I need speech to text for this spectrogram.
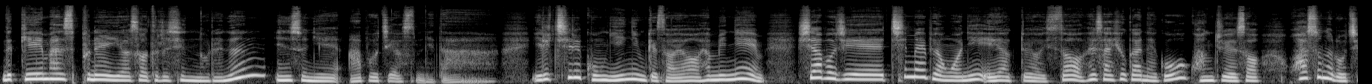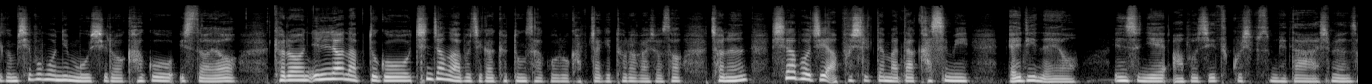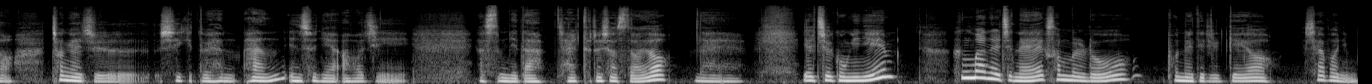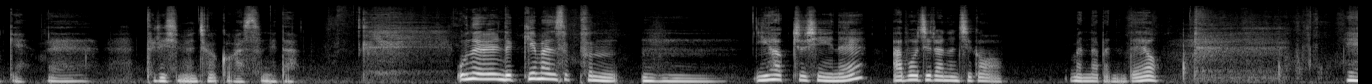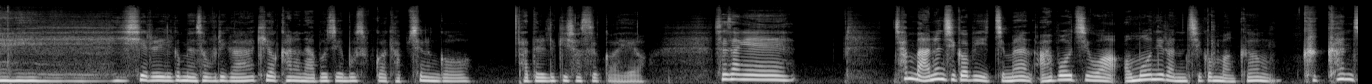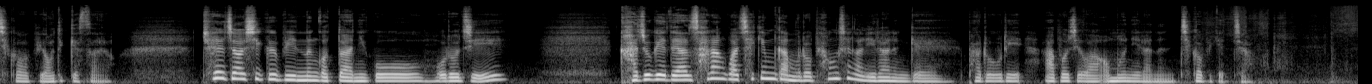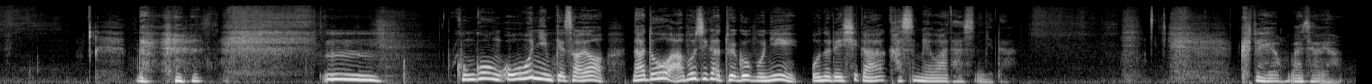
느낌 한 스푼에 이어서 들으신 노래는 인순이의 아버지였습니다. 1702님께서요, 현미님, 시아버지의 치매 병원이 예약되어 있어 회사 휴가 내고 광주에서 화순으로 지금 시부모님 모시러 가고 있어요. 결혼 1년 앞두고 친정아버지가 교통사고로 갑자기 돌아가셔서 저는 시아버지 아프실 때마다 가슴이 애리네요. 인순이의 아버지 듣고 싶습니다 하시면서 청해 주시기도 한, 한 인순이의 아버지였습니다. 잘 들으셨어요? 네. 1702님, 흑마늘 진액 선물로 보내드릴게요. 샤버님께. 네. 들으시면 좋을 것 같습니다. 오늘 느낌 한 스푼, 음, 이학주 시인의 아버지라는 직업 만나봤는데요. 예, 이 시를 읽으면서 우리가 기억하는 아버지의 모습과 겹치는 거 다들 느끼셨을 거예요. 세상에 참 많은 직업이 있지만 아버지와 어머니라는 직업만큼 극한 직업이 어디 있겠어요. 최저 시급이 있는 것도 아니고 오로지 가족에 대한 사랑과 책임감으로 평생을 일하는 게 바로 우리 아버지와 어머니라는 직업이겠죠. 네. 음, 0055님께서요, 나도 아버지가 되고 보니 오늘의 시가 가슴에 와 닿습니다. 그래요, 맞아요.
